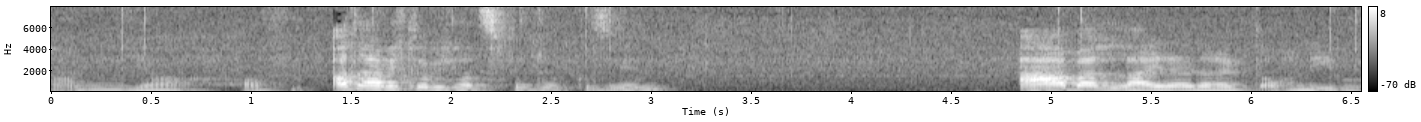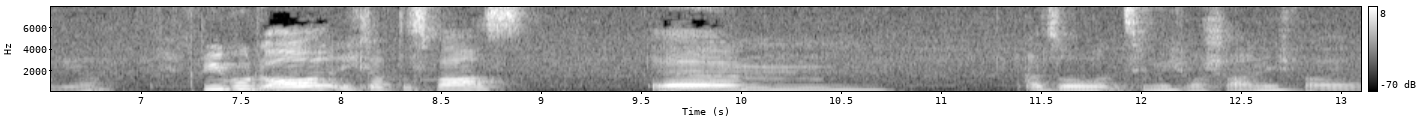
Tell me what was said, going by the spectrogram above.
Kann ja hoffen. Ah, da habe ich glaube ich gerade Springtrap gesehen. Aber leider direkt auch neben mir. Reboot All, ich glaube das war's. Ähm, also ziemlich wahrscheinlich, weil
